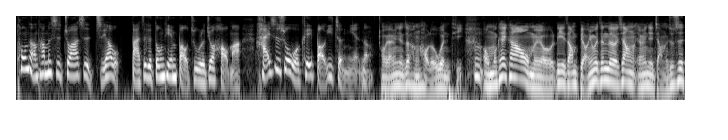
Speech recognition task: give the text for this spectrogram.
通常他们是抓是只要把这个冬天保住了就好吗？还是说我可以保一整年呢？哦，杨云姐，这很好的问题。嗯，我们可以看到我们有列一张表，因为真的像杨云姐讲的，就是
